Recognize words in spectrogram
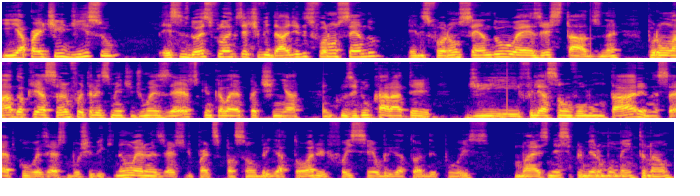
E a partir disso, esses dois flancos de atividade eles foram sendo eles foram sendo é, exercitados, né? Por um lado, a criação e fortalecimento de um exército, que naquela época tinha, inclusive, um caráter de filiação voluntária. Nessa época, o exército bolchevique não era um exército de participação obrigatória, ele foi ser obrigatório depois, mas nesse primeiro momento, não.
